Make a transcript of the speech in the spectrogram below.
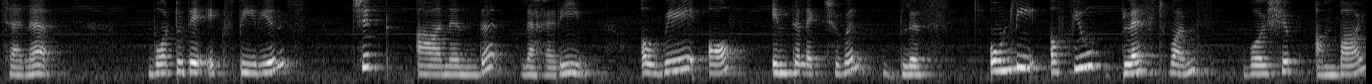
Chana. What do they experience? Chit Ananda Lahari, a way of intellectual bliss. Only a few blessed ones worship Ambal,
